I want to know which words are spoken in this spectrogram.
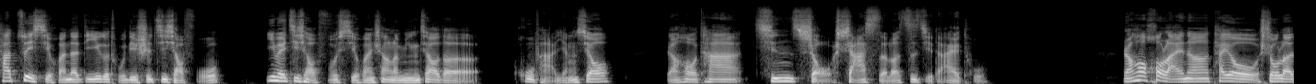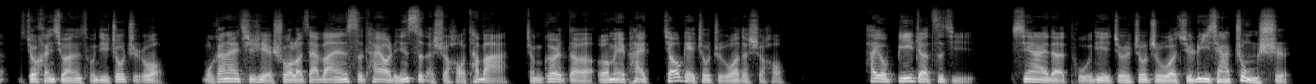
他最喜欢的第一个徒弟是纪晓芙，因为纪晓芙喜欢上了明教的护法杨逍，然后他亲手杀死了自己的爱徒。然后后来呢，他又收了就很喜欢的徒弟周芷若。我刚才其实也说了，在万安寺他要临死的时候，他把整个的峨眉派交给周芷若的时候。他又逼着自己心爱的徒弟，就是周芷若去立下重誓。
